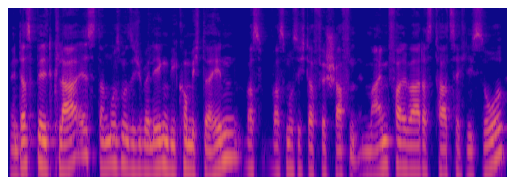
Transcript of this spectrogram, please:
Wenn das Bild klar ist, dann muss man sich überlegen, wie komme ich dahin, was, was muss ich dafür schaffen. In meinem Fall war das tatsächlich so,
